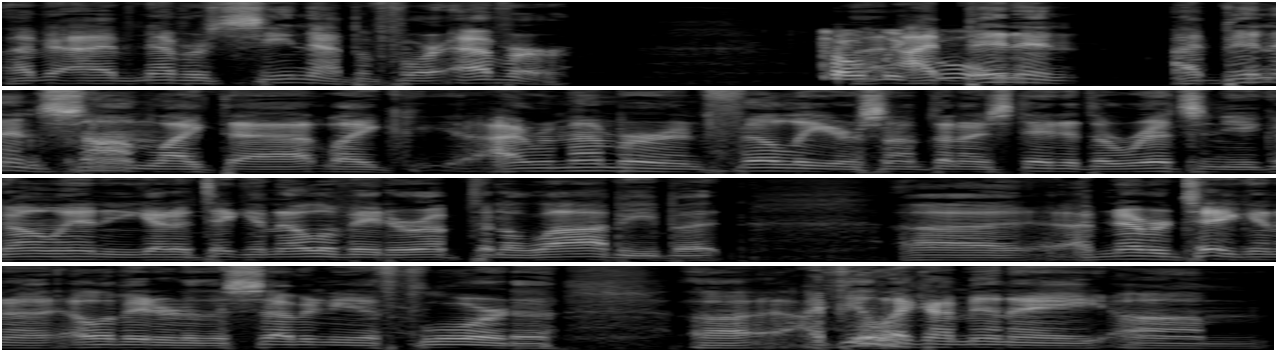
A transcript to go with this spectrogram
I've I've never seen that before ever. Totally I, cool. I've been in I've been in some like that. Like I remember in Philly or something, I stayed at the Ritz, and you go in and you got to take an elevator up to the lobby. But uh, I've never taken an elevator to the 70th floor. To uh, I feel like I'm in a um,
